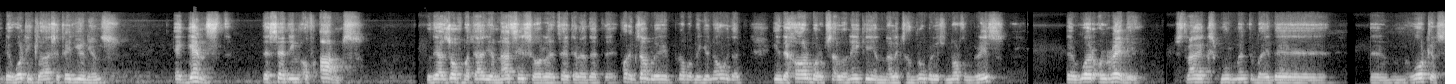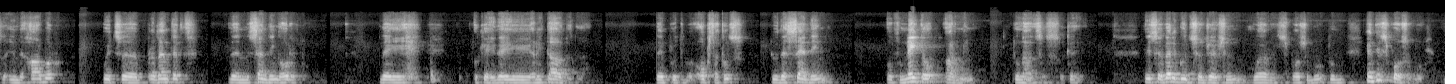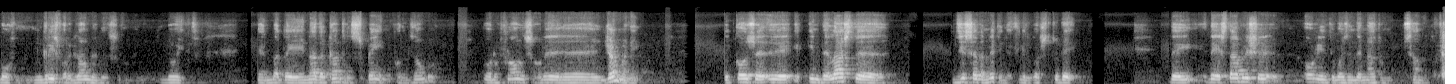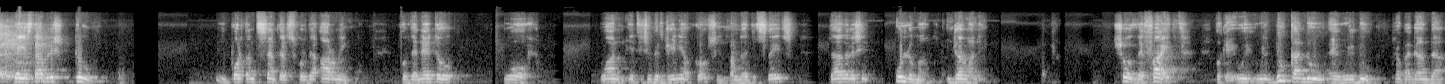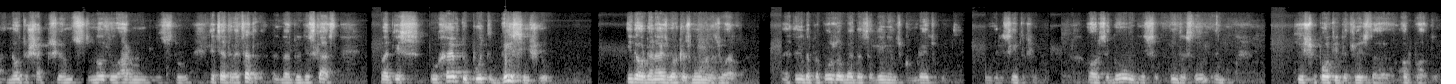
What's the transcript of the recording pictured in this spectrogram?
the working class, the trade unions, against the sending of arms to the Azov battalion Nazis or etc. That, uh, for example, probably you know that in the harbor of Saloniki and Alexandroupolis in northern Greece, there were already strikes movement by the um, workers in the harbor, which uh, prevented the sending or they okay they retarded they put obstacles to the sending of NATO army to Nazis. Okay, it's a very good suggestion where it's possible to, and it's possible both in Greece, for example, do it, and but in other countries, Spain, for example, or France or uh, Germany, because uh, in the last uh, G7 meeting, I think it was today, they they established uh, Orient was in the NATO summit. They established two important centers for the arming of the NATO war. One, it is in Virginia, of course, in the United States. The other is in Ulm, in Germany. So the fight, okay, we will do, can do, and will do propaganda, no to sanctions, no to arms, to etc., etc. that we discussed. But this, we have to put this issue in the organized workers' movement as well. I think the proposal by the Sardinians comrades we received a few hours ago it is interesting and we supported at least uh, our party.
